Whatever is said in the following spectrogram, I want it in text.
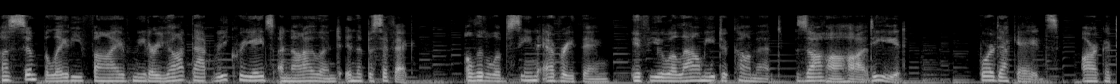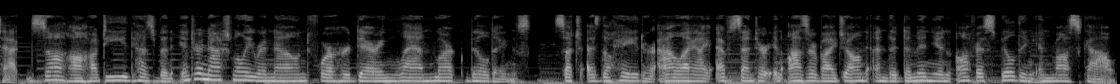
a simple 85-meter yacht that recreates an island in the Pacific. A little obscene everything, if you allow me to comment. Zaha Hadid For decades, architect Zaha Hadid has been internationally renowned for her daring landmark buildings, such as the Heydar Aliyev Center in Azerbaijan and the Dominion Office Building in Moscow.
